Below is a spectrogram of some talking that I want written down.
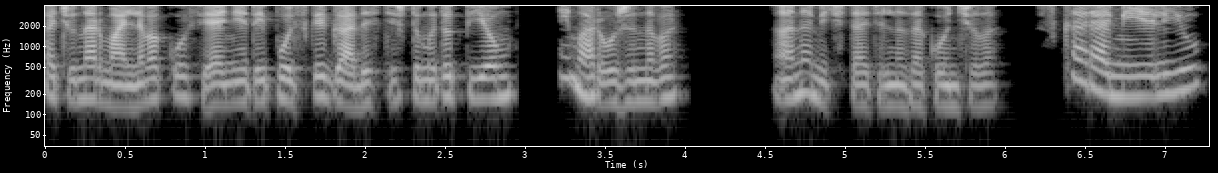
Хочу нормального кофе, а не этой польской гадости, что мы тут пьем, и мороженого». Она мечтательно закончила. «С карамелью».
